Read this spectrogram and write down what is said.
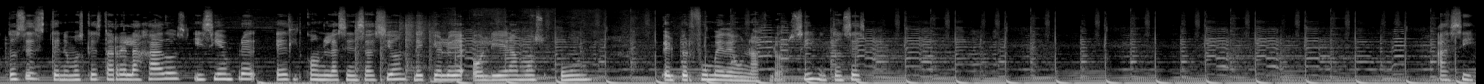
Entonces tenemos que estar relajados y siempre es con la sensación de que oliéramos un, el perfume de una flor. ¿sí? Entonces así.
